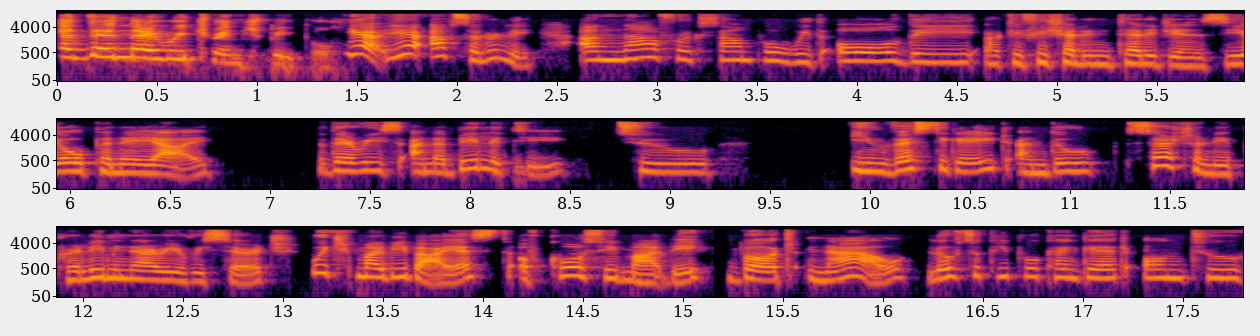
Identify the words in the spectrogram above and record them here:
And then they retrench people. Yeah, yeah, absolutely. And now, for example, with all the artificial intelligence, the open AI, there is an ability to investigate and do certainly preliminary research, which might be biased. Of course, it might be. But now lots of people can get onto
